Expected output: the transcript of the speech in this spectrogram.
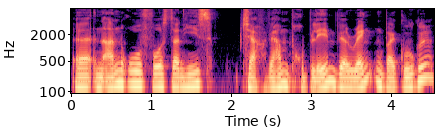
äh, ein Anruf, wo es dann hieß, tja, wir haben ein Problem, wir ranken bei Google,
